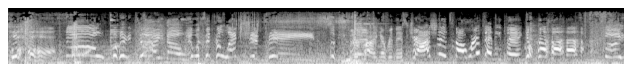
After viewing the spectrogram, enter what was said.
No! My Dino! It was a collection piece! You're crying over this trash. It's not worth anything. My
